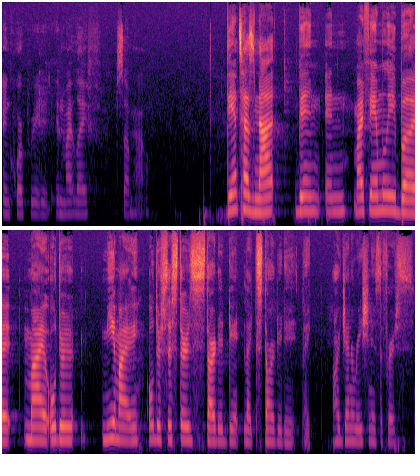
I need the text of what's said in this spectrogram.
incorporated in my life somehow. Dance has not been in my family, but my older, me and my older sisters started dan- like started it. Like our generation is the first.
